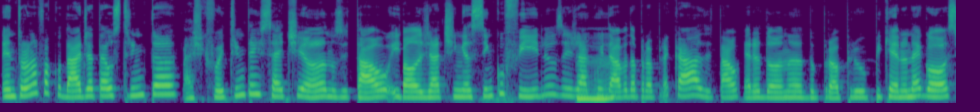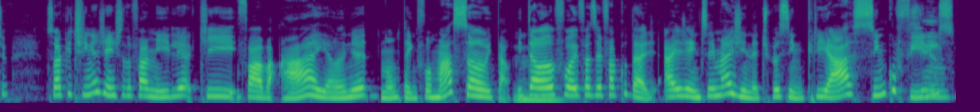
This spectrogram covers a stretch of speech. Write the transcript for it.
entrou na faculdade até os 30, acho que foi 37 anos e tal, e ela já tinha cinco filhos e já Uhum. cuidava da própria casa e tal, era dona do próprio pequeno negócio. Só que tinha gente da família que falava, ai, a Ania não tem formação e tal. Então Uhum. ela foi fazer faculdade. Aí, gente, você imagina, tipo assim, criar cinco filhos. É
